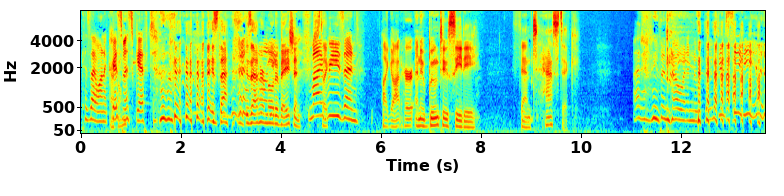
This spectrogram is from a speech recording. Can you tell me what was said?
Because I want a Christmas gift. is that is that her motivation? My like, reason. I got her an Ubuntu CD. Fantastic. I don't even know what an Ubuntu CD is.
